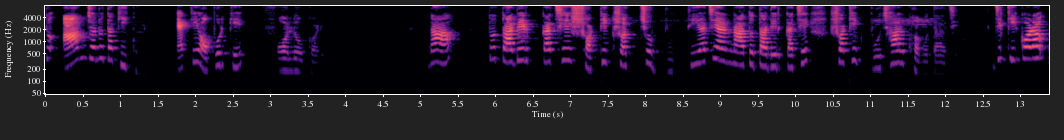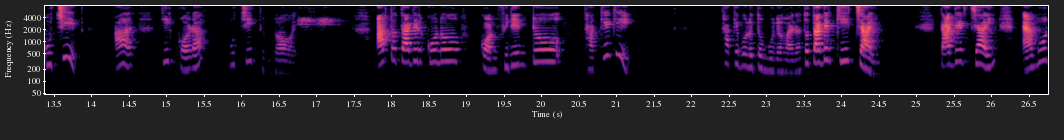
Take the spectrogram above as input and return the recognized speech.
তো আম জনতা কি করে? একে অপরকে ফলো করে। না, তো তাদের কাছে সঠিক স্বচ্ছ বুদ্ধি আছে আর না, তো তাদের কাছে সঠিক বোঝার ক্ষমতা আছে। যে কি করা উচিত আর কি করা উচিত নয়। আর তো তাদের কোনো কনফিডেন্টও থাকে কি? থাকে বলে তো মনে হয় না। তো তাদের কি চাই? তাদের চাই এমন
